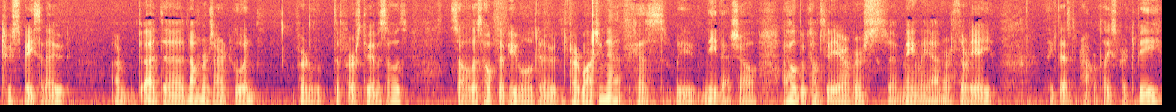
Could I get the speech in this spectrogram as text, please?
to space it out. Uh, the numbers aren't good for the, the first two episodes. So let's hope that people get out and start watching that because we need that show. I hope it comes to the Arrowverse uh, mainly on Earth 38. I think that's the proper place for it to be.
